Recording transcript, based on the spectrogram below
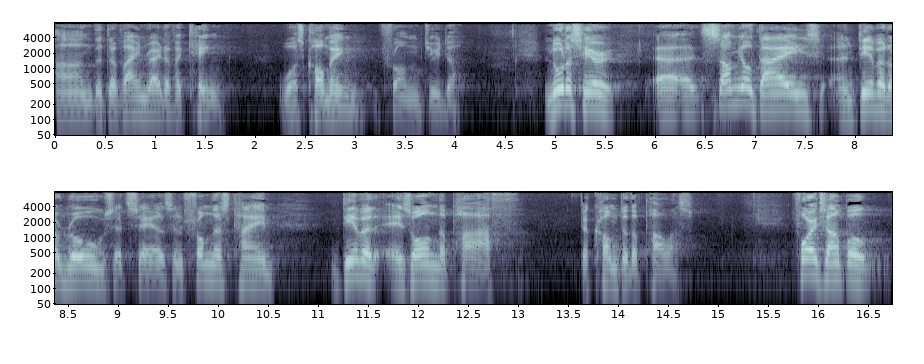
and the divine right of a king was coming from Judah. Notice here, uh, Samuel dies and David arose, it says, and from this time, David is on the path to come to the palace. For example,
